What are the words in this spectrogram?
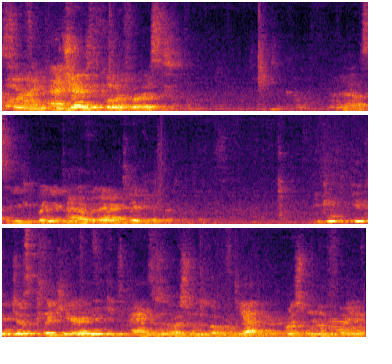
So you, you change the colour first. Change the colour Yeah, first. So you can bring your pen over there and click. You can you can just click here and it, depends. The brush will look yeah, the brush will look for you.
